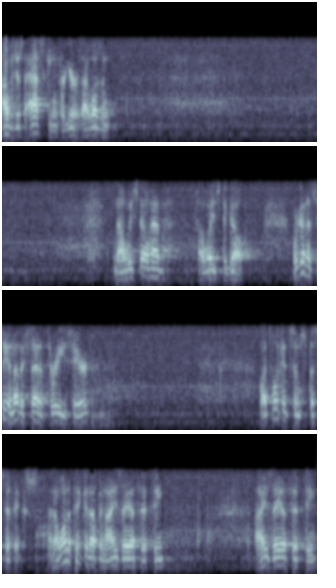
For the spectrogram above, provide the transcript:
I was just asking for yours. I wasn't. No, we still have a ways to go. We're going to see another set of threes here. Let's look at some specifics. And I want to pick it up in Isaiah 50. Isaiah 50.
